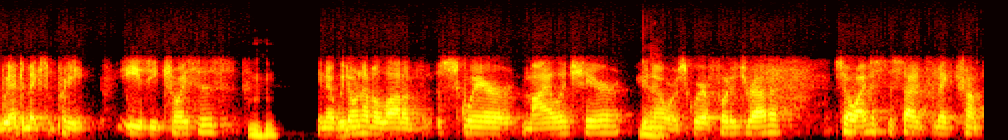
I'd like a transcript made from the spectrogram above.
we had to make some pretty easy choices. Mm-hmm. You know, we don't have a lot of square mileage here, you yeah. know, or square footage rather. So I just decided to make Trump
